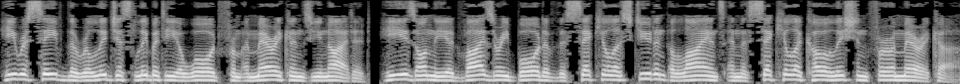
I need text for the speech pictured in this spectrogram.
he received the Religious Liberty Award from Americans United. He is on the advisory board of the Secular Student Alliance and the Secular Coalition for America.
